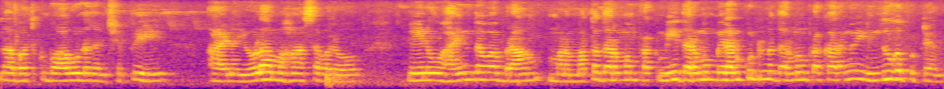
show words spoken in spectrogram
నా బతుకు బాగుండదని చెప్పి ఆయన యోలా మహాసభలో నేను హైందవ బ్రాహ్మ మన మత ధర్మం ప్రక మీ ధర్మం మీరు అనుకుంటున్న ధర్మం ప్రకారంగా నేను హిందూగా పుట్టాను.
